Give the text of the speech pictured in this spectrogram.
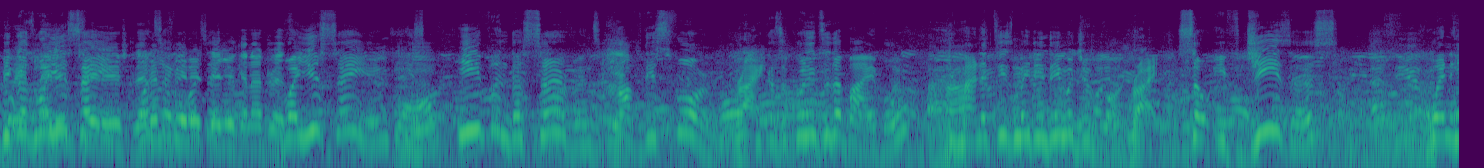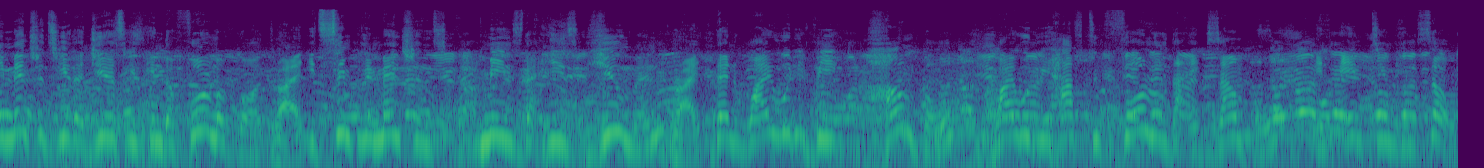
because what you're saying. finish, let one him finish, then you can address What you're saying is even the servants have this form, Right. Because according to the Bible, humanity is made in the image of God, Right. So if Jesus, when he mentions here that Jesus is in the form of God, Right. it simply mentions means that he's human, Right. then why would he be humble? Why would we have to follow that example in emptying himself?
